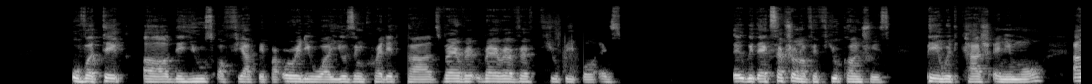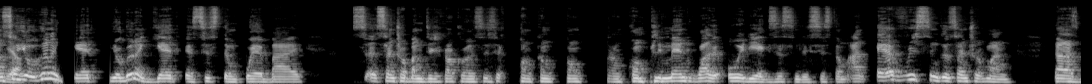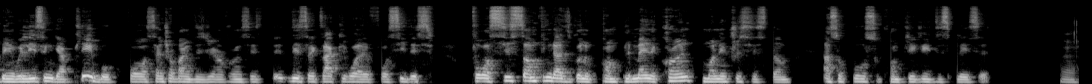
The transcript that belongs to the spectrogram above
overtake uh, the use of fiat paper. Already, we're using credit cards. Very, very, very, very few people, with the exception of a few countries, pay with cash anymore. And so yeah. you're gonna get you're gonna get a system whereby central bank digital currencies can, can, can, can complement what already exists in the system. And every single central bank that has been releasing their playbook for central bank digital currencies, this is exactly what I foresee. This foresee something that's going to complement the current monetary system as opposed to completely displace it. Hmm.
